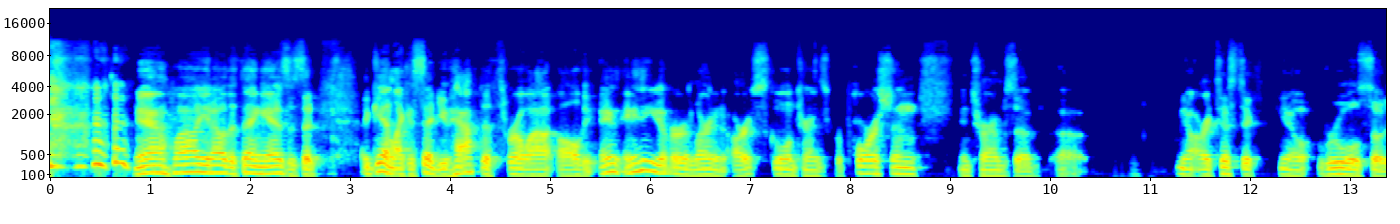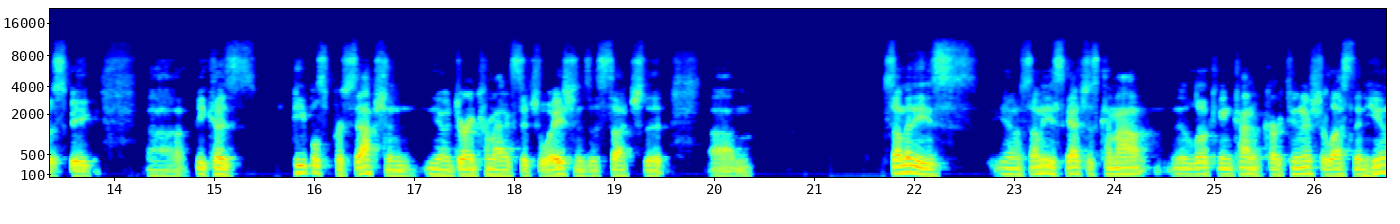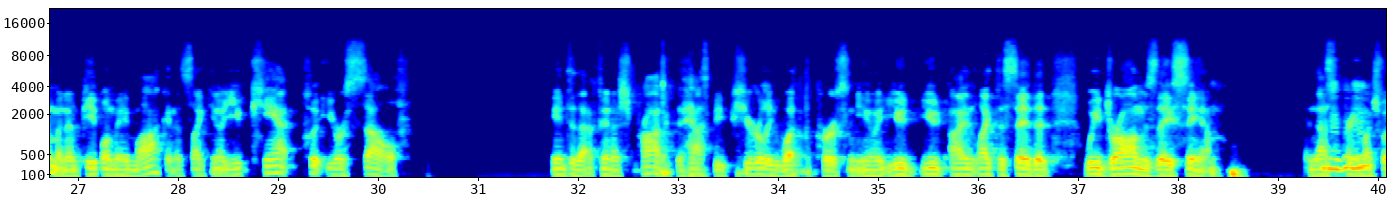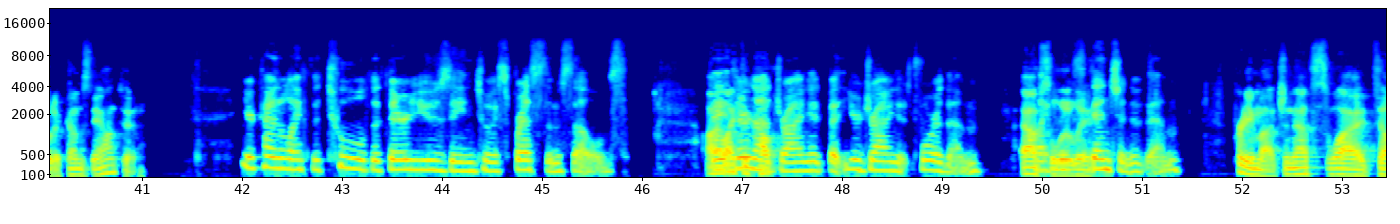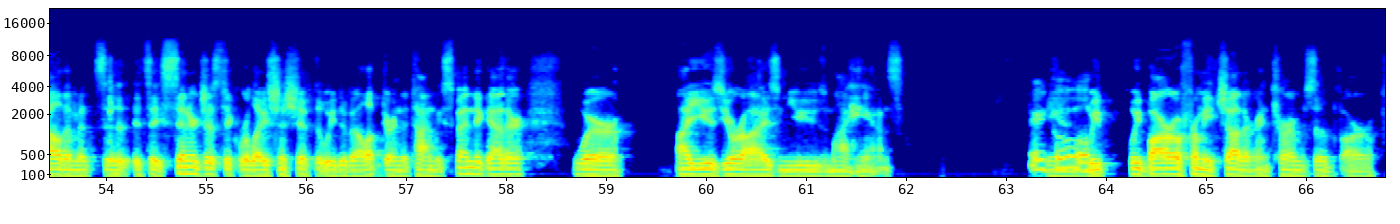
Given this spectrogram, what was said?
Yeah well you know the thing is is that again like i said you have to throw out all the anything you ever learn in art school in terms of proportion in terms of uh, you know artistic you know rules so to speak uh, because people's perception you know during traumatic situations is such that um, some of these you know some of these sketches come out looking kind of cartoonish or less than human and people may mock and it's like you know you can't put yourself into that finished product. It has to be purely what the person you know you you i like to say that we draw them as they see them and that's mm-hmm. pretty much what it comes down to. You're kind of like the tool that they're using to express themselves. I like they, are not drawing it but you're drawing it for them absolutely. like extension of them pretty much. And that's why i tell them it's a it's a synergistic relationship that we develop during the time we spend together where i use your eyes and you use my hands. Very and cool. we we borrow from each other in terms of our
